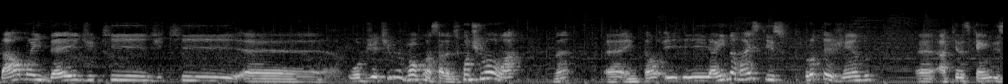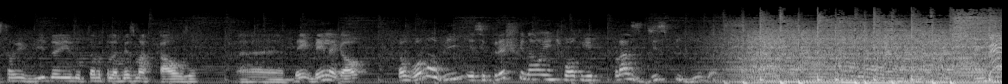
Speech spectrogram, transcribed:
dá uma ideia de que, de que é, o objetivo não foi alcançado, eles continuam lá, né? É, então, e, e, ainda mais que isso, protegendo é, aqueles que ainda estão em vida e lutando pela mesma causa. É, bem, bem legal. Então vamos ouvir esse trecho final e a gente volta aqui para as despedidas. Tem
